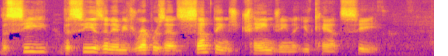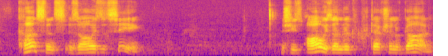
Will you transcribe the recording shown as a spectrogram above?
the sea, the sea as an image represents something's changing that you can't see. Constance is always at sea. She's always under the protection of God.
